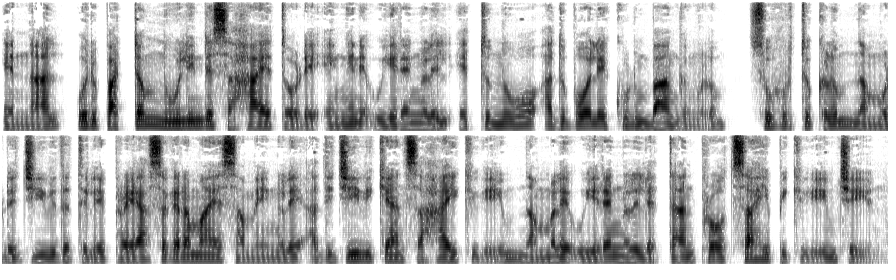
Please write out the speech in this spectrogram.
എന്നാൽ ഒരു പട്ടം നൂലിന്റെ സഹായത്തോടെ എങ്ങനെ ഉയരങ്ങളിൽ എത്തുന്നുവോ അതുപോലെ കുടുംബാംഗങ്ങളും സുഹൃത്തുക്കളും നമ്മുടെ ജീവിതത്തിലെ പ്രയാസകരമായ സമയങ്ങളെ അതിജീവിക്കാൻ സഹായിക്കുകയും നമ്മളെ ഉയരങ്ങളിലെത്താൻ പ്രോത്സാഹിപ്പിക്കുകയും ചെയ്യുന്നു.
